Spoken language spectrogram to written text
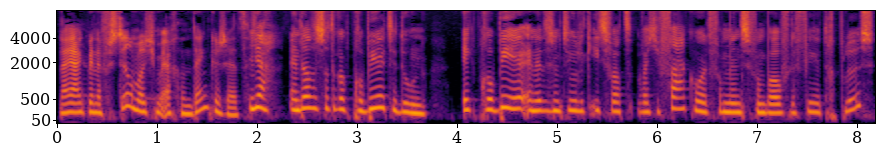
Nou ja, ik ben even stil omdat je me echt aan het denken zet. Ja, en dat is wat ik ook probeer te doen. Ik probeer, en dit is natuurlijk iets wat, wat je vaak hoort van mensen van boven de 40 plus,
